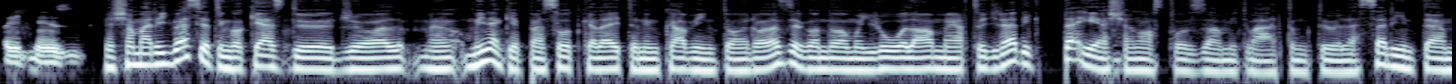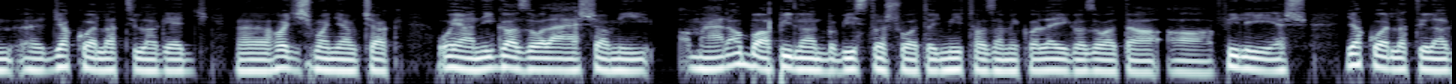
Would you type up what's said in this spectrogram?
ha így nézzük. És ha már így beszéltünk a kezdődről, mindenképpen szót kell ejtenünk Covingtonról, ezért gondolom, hogy róla, mert hogy Redik teljesen azt hozza, amit vártunk tőle. Szerintem gyakorlatilag egy, hogy is mondjam csak, olyan igazolás, ami már abban a pillanatban biztos volt, hogy mit hoz, amikor leigazolta a Fili, és gyakorlatilag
